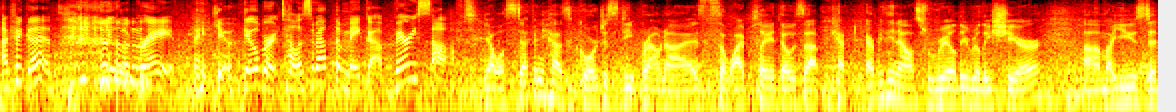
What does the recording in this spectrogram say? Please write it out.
I feel good. You look great. Thank you. Gilbert, tell us about the makeup. Very soft. Yeah, well, Stephanie has gorgeous deep brown eyes, so I played those up, kept everything else really, really sheer. Um, I used a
